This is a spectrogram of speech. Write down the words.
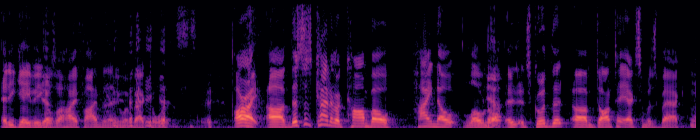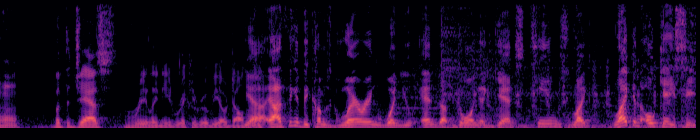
And he gave Ingles Yeah. a high five, and then he went back to work. All right. Uh, this is kind of a combo high note, low note. Yeah. Mm-hmm. It's good that um, Dante Exum was back, but the Jazz really need Ricky Rubio, don't Yeah, they? and I think it becomes glaring when you end up going against teams like like an OKC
